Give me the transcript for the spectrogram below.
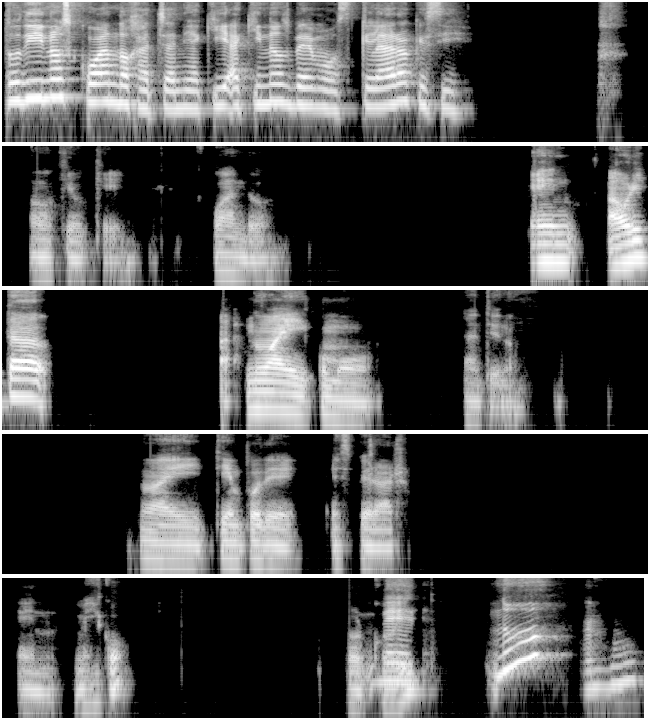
Tú dinos cuándo, Hachan, y aquí, aquí nos vemos. Claro que sí. Ok, ok. ¿Cuándo? En, ahorita ah, no hay como, antes no, no hay tiempo de esperar en México por COVID, Ah, no.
